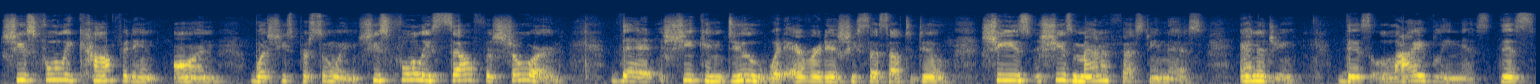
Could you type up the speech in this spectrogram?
She's fully confident on what she's pursuing. She's fully self-assured that she can do whatever it is she sets out to do. She's, she's manifesting this energy, this liveliness, this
